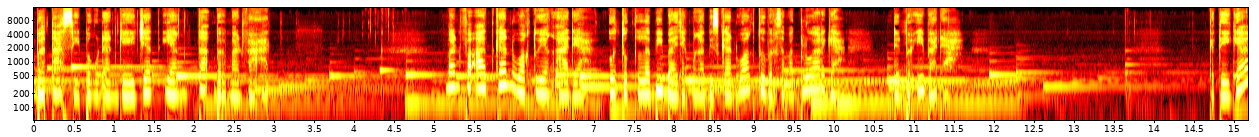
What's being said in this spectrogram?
batasi penggunaan gadget yang tak bermanfaat. Manfaatkan waktu yang ada untuk lebih banyak menghabiskan waktu bersama keluarga dan beribadah. Ketiga,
